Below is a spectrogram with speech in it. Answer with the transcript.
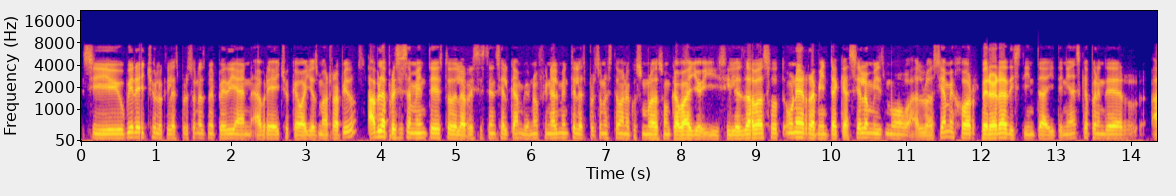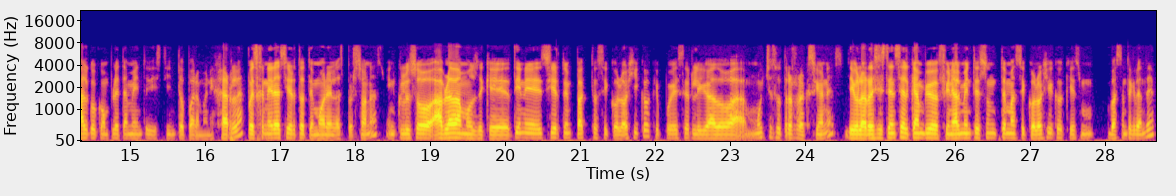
Si hubiera hecho lo que las personas me pedían, habría hecho caballos más rápidos. Habla precisamente esto de la resistencia al cambio, ¿no? Finalmente las personas estaban acostumbradas a un caballo y si les dabas una herramienta que hacía lo mismo, lo hacía mejor, pero era distinta y tenías que aprender algo completamente distinto para manejarla, pues genera cierto temor en las personas. Incluso hablábamos de que tiene cierto impacto psicológico que puede ser ligado a muchas otras reacciones. Digo, la resistencia resistencia al cambio finalmente es un tema psicológico que es bastante grande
